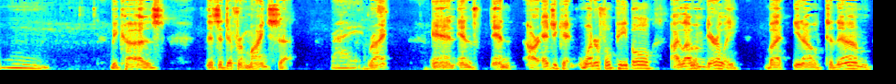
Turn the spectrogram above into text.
mm. because it's a different mindset. Right. Right and and and our educate wonderful people. I love them dearly, but you know, to them,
